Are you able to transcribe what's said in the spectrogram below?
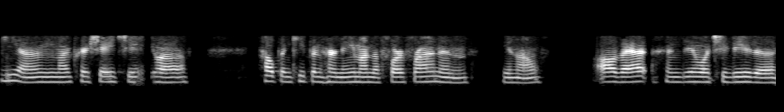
Yeah, and I appreciate you uh helping keeping her name on the forefront and, you know, all that and doing what you do to,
